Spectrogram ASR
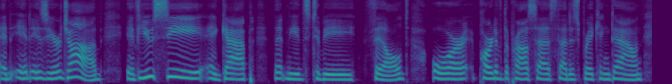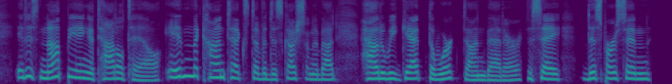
And it is your job if you see a gap that needs to be filled or part of the process that is breaking down, it is not being a tattletale in the context of a discussion about how do we get the work done better to say this person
